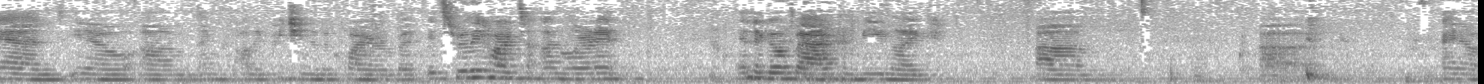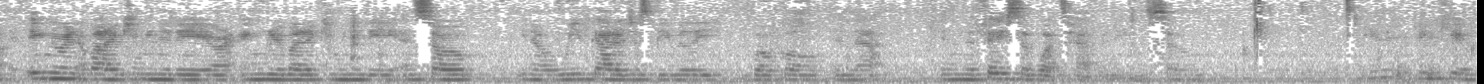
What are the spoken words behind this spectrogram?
and you know, um, I'm probably preaching to the choir, but it's really hard to unlearn it and to go back and be like, um, uh, I know, ignorant about a community or angry about a community, and so you know we've got to just be really vocal in that in the face of what's happening. So, yeah, thank you.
